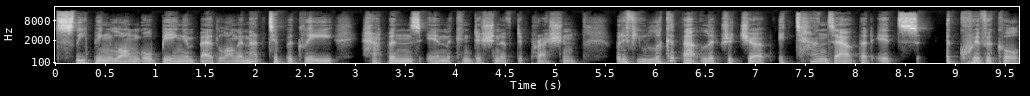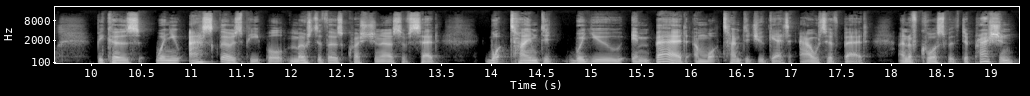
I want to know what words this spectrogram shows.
sleeping long or being in bed long, and that typically happens in the condition of depression. But if you look at that literature, it turns out that it's equivocal because when you ask those people, most of those questionnaires have said, what time did were you in bed and what time did you get out of bed? And of course with depression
